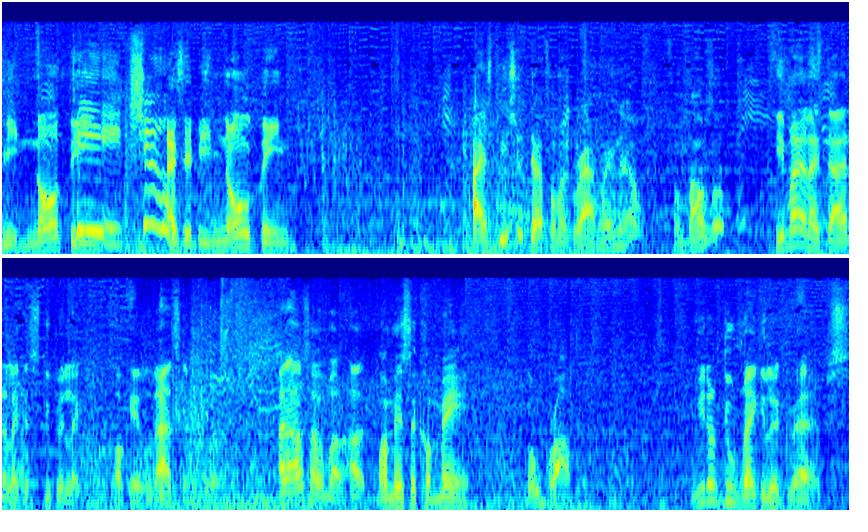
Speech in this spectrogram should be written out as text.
Be nothing. Pichu. I said be nothing. All right, is Pichu dead from a grab right now from Bowser? He might like die to like a stupid like. Okay, well that's gonna kill. I, I was talking about. I, My man's a command. No problem. we don't do regular grabs.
